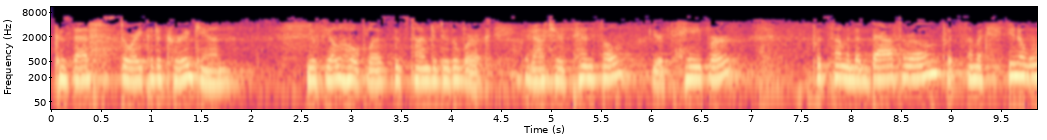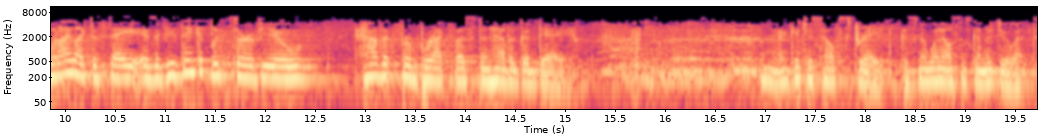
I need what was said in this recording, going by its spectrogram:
Because that story could occur again. You'll feel hopeless. It's time to do the work. Get out your pencil, your paper, put some in the bathroom, put some... You know, what I like to say is if you think it would serve you, have it for breakfast and have a good day. Get yourself straight, because no one else is going to do it.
